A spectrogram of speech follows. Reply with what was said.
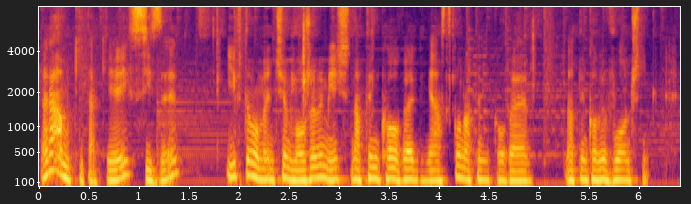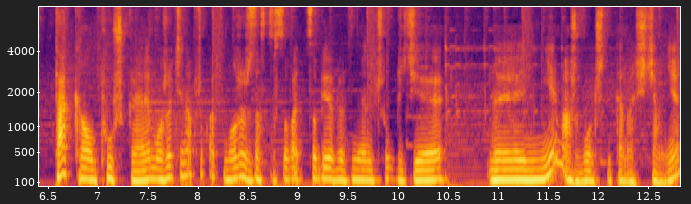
ramki takiej Sizy i w tym momencie możemy mieć natynkowe gniazdko, natynkowe, natynkowy włącznik. Taką puszkę możecie na przykład możesz zastosować sobie we wnętrzu, gdzie y, nie masz włącznika na ścianie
